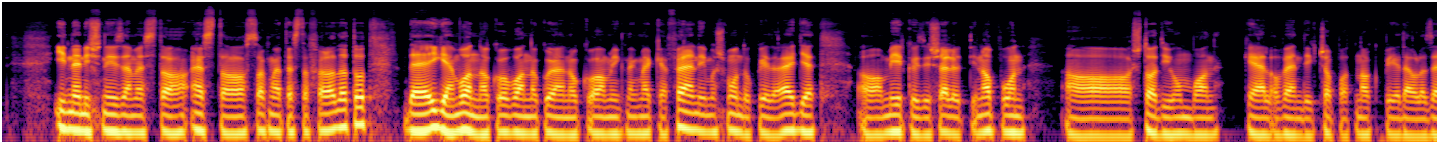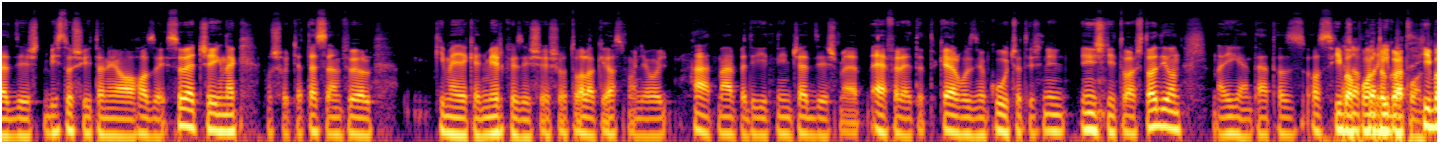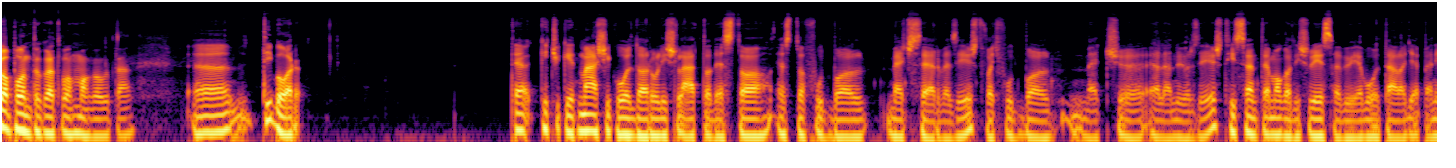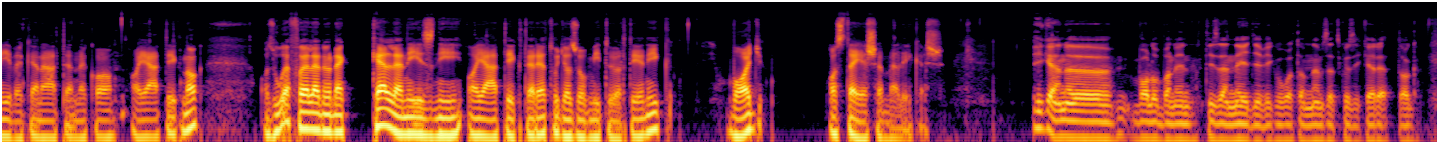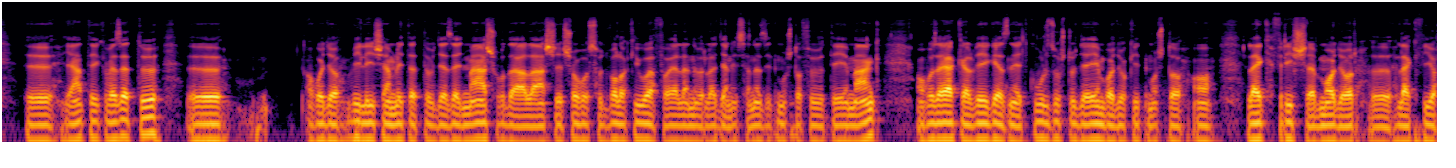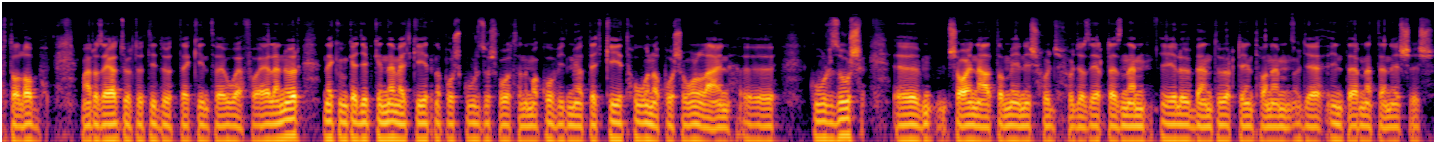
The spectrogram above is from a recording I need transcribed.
innen is nézem ezt a, ezt a szakmát, ezt a feladatot, de igen, vannak, vannak olyanok, amiknek meg kell felelni. Most mondok például egyet, a mérkőzés előtti napon a stadionban kell a vendégcsapatnak például az edzést biztosítani a hazai szövetségnek. Most, hogyha teszem föl, kimegyek egy mérkőzésre, és ott valaki azt mondja, hogy hát már pedig itt nincs edzés, mert elfelejtettük elhozni a kulcsot, és nincs, nincs nyitva a stadion. Na igen, tehát az, az hibapontokat, hibapont. hibapontokat van maga után. Uh, Tibor, te kicsikét másik oldalról is láttad ezt a, ezt a futball meccs szervezést, vagy futball meccs ellenőrzést, hiszen te magad is részvevője voltál a gyepen éveken át ennek a, a játéknak. Az UEFA ellenőrnek kell nézni a játékteret, hogy azon mi történik, vagy az teljesen mellékes. Igen, valóban én 14 évig voltam nemzetközi kerettag játékvezető ahogy a Vili is említette, hogy ez egy másodállás, és ahhoz, hogy valaki UEFA ellenőr legyen, hiszen ez itt most a fő témánk, ahhoz el kell végezni egy kurzust. Ugye én vagyok itt most a, a legfrissebb magyar, legfiatalabb, már az eltöltött időt tekintve UEFA ellenőr. Nekünk egyébként nem egy kétnapos kurzus volt, hanem a Covid miatt egy két hónapos online kurzus. Sajnáltam én is, hogy, hogy azért ez nem élőben történt, hanem ugye interneten és, és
